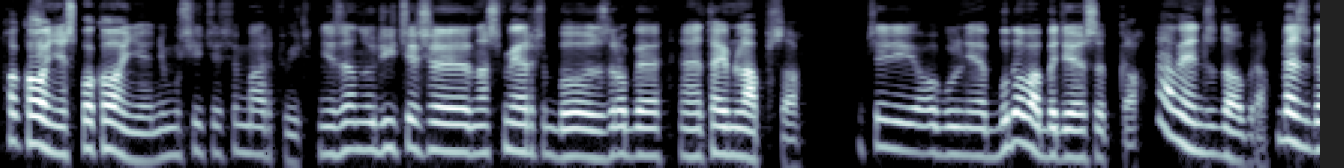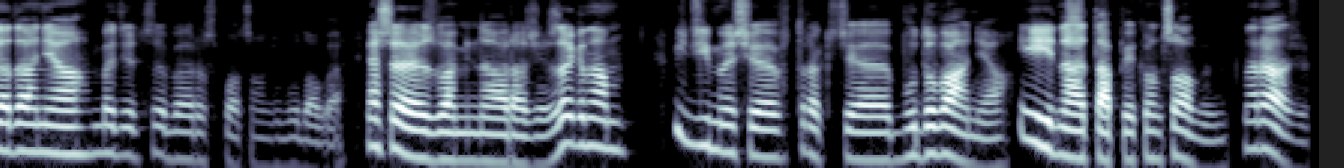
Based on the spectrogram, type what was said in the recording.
Spokojnie, spokojnie, nie musicie się martwić. Nie zanudzicie się na śmierć, bo zrobię e, timelapsa. Czyli ogólnie budowa będzie szybka. A więc dobra, bez gadania będzie trzeba rozpocząć budowę. Ja się z Wami na razie żegnam. Widzimy się w trakcie budowania i na etapie końcowym. Na razie.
